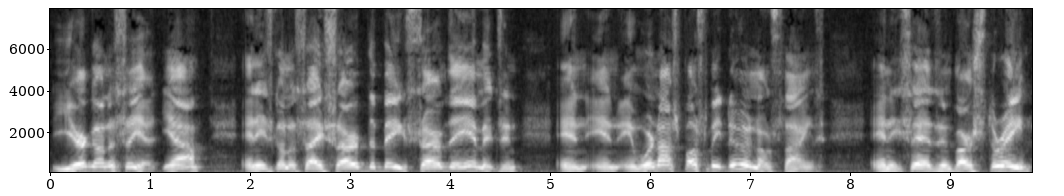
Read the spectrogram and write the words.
you're going to see it, yeah? And he's going to say, Serve the beast, serve the image, and and, and, and we're not supposed to be doing those things. And he says in verse 3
